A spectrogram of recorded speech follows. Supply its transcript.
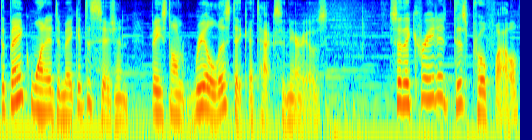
The bank wanted to make a decision based on realistic attack scenarios, so they created this profile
